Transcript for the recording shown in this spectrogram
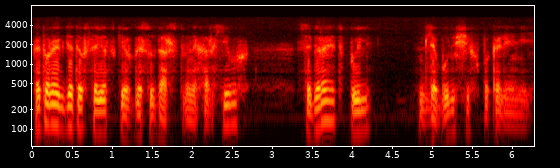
которое где-то в советских государственных архивах собирает пыль для будущих поколений.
